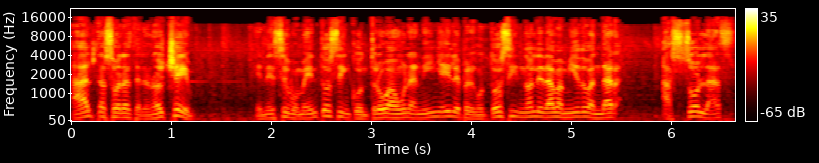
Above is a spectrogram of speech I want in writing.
a altas horas de la noche. En ese momento se encontró a una niña y le preguntó si no le daba miedo andar a solas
